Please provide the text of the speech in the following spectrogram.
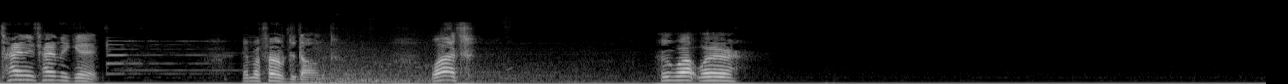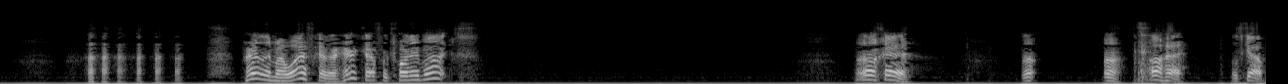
Tiny, tiny game. And my phone dedonged. What? Who, what, where? Apparently my wife got her haircut for 20 bucks. Okay. Okay. Let's go.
